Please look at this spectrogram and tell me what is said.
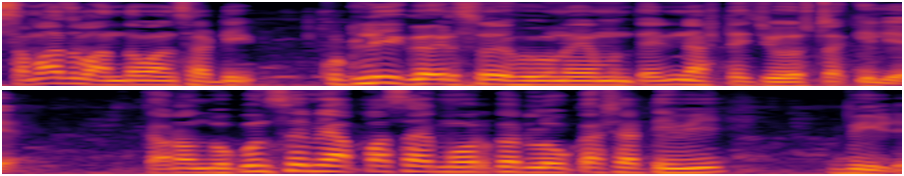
समाज बांधवांसाठी कुठलीही गैरसोय होऊ नये म्हणून त्यांनी नाश्त्याची व्यवस्था केली आहे. कारण मुकुंद आप्पासाहेब मोरकर लोकाशा टी व्ही बीड.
